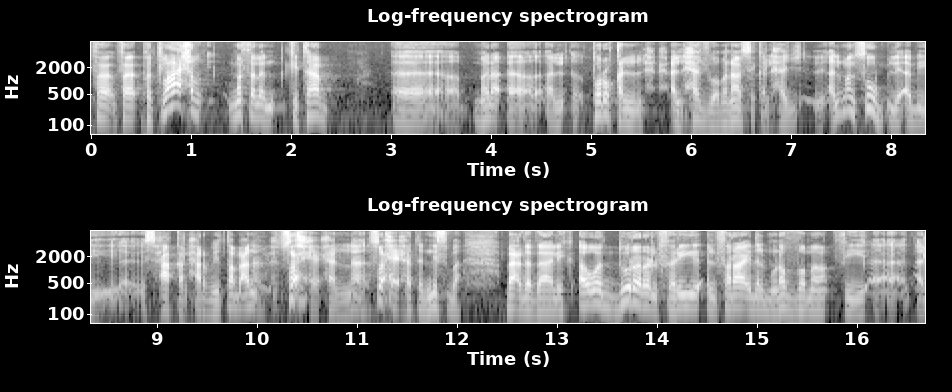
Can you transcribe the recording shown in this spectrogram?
ف... ف... فتلاحظ مثلا كتاب آه، آه، طرق الحج ومناسك الحج المنسوب لأبي إسحاق الحربي طبعا نعم. صحح نعم. صححت النسبة بعد ذلك أو الدرر الفري الفرائد المنظمة في آه،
